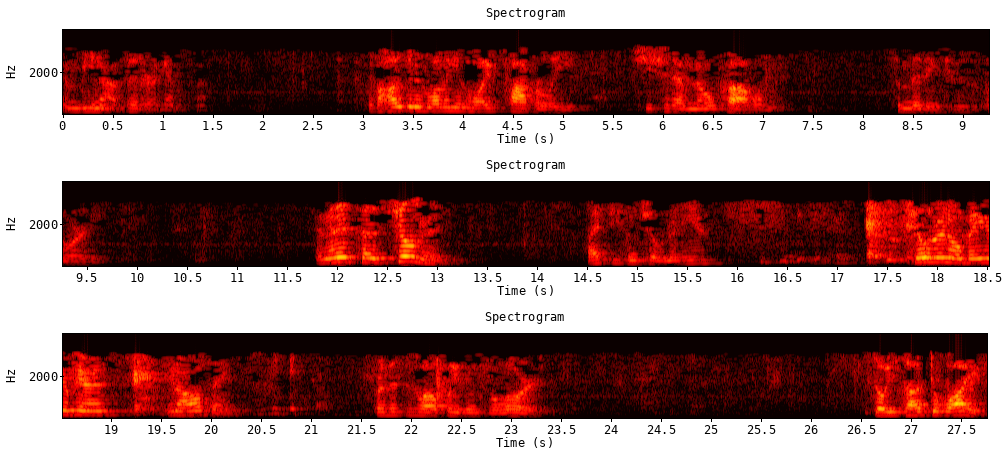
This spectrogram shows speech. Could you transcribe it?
and be not bitter against them. If a husband is loving his wife properly, she should have no problem submitting to his authority. And then it says children. I see some children here. children, obey your parents in all things, for this is well pleasing to the Lord. So he talked to wives.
